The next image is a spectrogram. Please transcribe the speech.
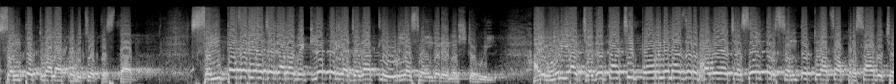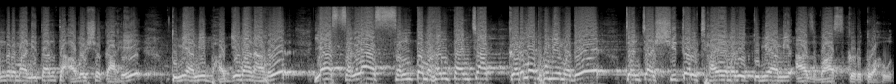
संतत्वाला पोहोचत असतात. संत जर या जगाला विटले तर या जगातलं उरलं सौंदर्य नष्ट होईल. आणि म्हणून या जगताची पौर्णिमा जर भावयाची असेल तर संतत्वाचा प्रसाद चंद्रमा नितांत आवश्यक आहे. तुम्ही आम्ही भाग्यवान आहोत. या सगळ्या संत महंतांच्या कर्मभूमीमध्ये त्यांच्या शीतल छायेमध्ये तुम्ही आम्ही आज वास करतो आहोत.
